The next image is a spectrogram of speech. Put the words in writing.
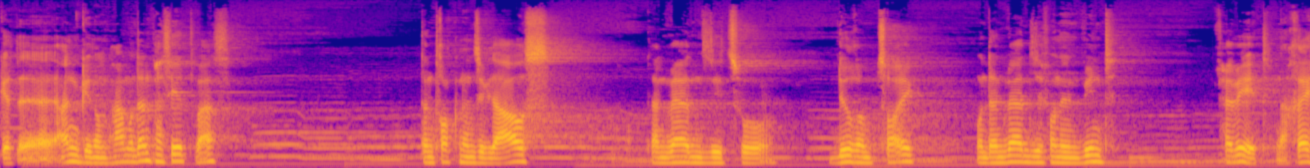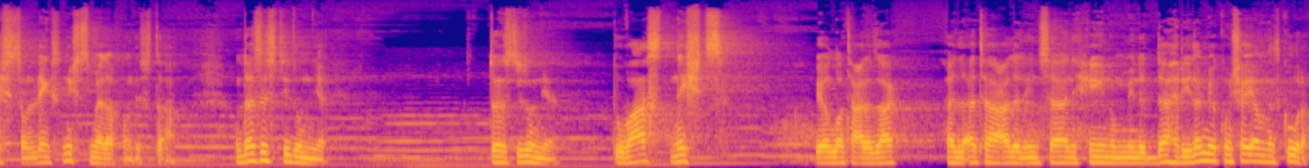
äh, angenommen haben. Und dann passiert was? Dann trocknen sie wieder aus, dann werden sie zu dürrem Zeug und dann werden sie von dem Wind verweht, nach rechts und links, nichts mehr davon ist da. Und das ist die Dunya. Das ist die Dunya. Du warst nichts. Wie Allah Ta'ala sagt, هل أتى على الإنسان حين من الدهر لم يكن شيئا مذكورا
